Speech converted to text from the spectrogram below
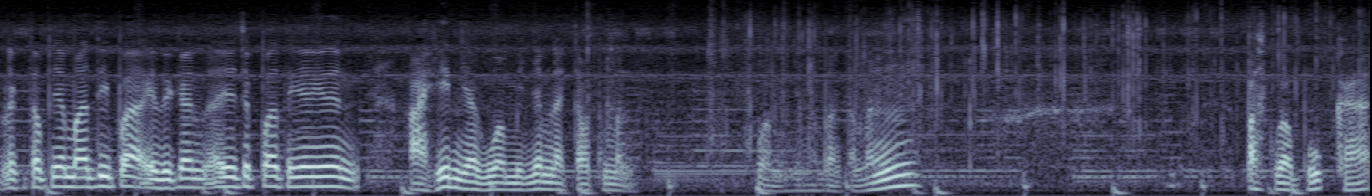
laptopnya mati pak gitu kan. Ayo cepat ini, ini. akhirnya gua minjam laptop teman gua minjam laptop teman pas gua buka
